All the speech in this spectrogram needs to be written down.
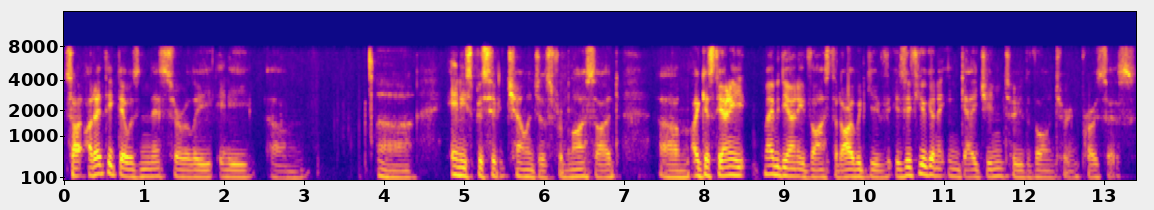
so I don't think there was necessarily any um, uh, any specific challenges from my side. Um, I guess the only maybe the only advice that I would give is if you're going to engage into the volunteering process,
